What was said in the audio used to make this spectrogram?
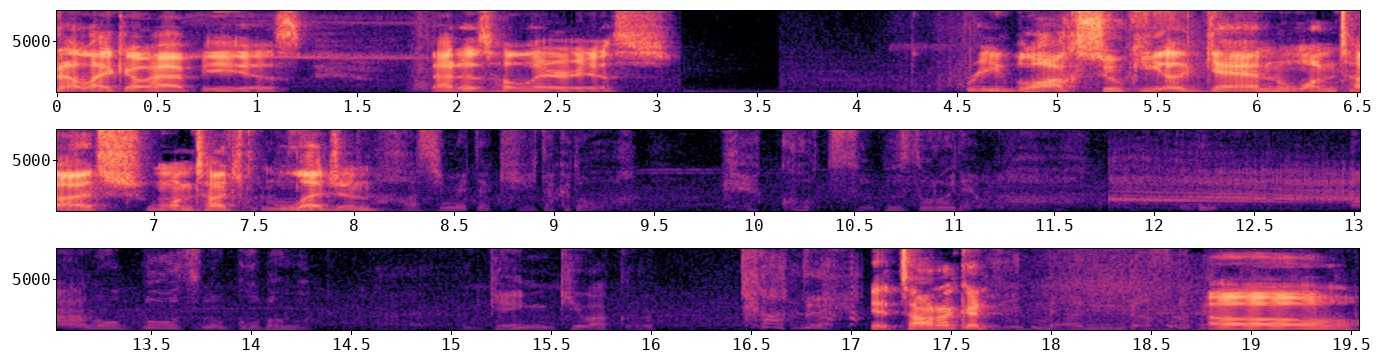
I like how happy he is. That is hilarious. Read block Tsuki again. One touch. One touch. Legend. Yeah, Tanaka. Oh.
